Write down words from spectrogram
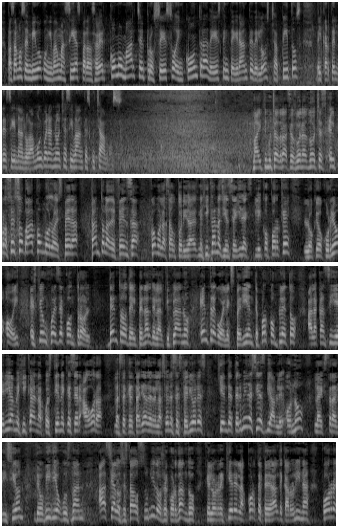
Pasamos en vivo con Iván Macías para saber cómo marcha el proceso en contra de este integrante de los Chapitos del cartel de Sinaloa. Muy buenas noches, Iván, te escuchamos. Maiti, muchas gracias. Buenas noches. El proceso va como lo espera tanto la defensa como las autoridades mexicanas y enseguida explico por qué. Lo que ocurrió hoy es que un juez de control dentro del penal del Altiplano, entregó el expediente por completo a la Cancillería mexicana, pues tiene que ser ahora la Secretaría de Relaciones Exteriores quien determine si es viable o no la extradición de Ovidio Guzmán hacia los Estados Unidos, recordando que lo requiere la Corte Federal de Carolina por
